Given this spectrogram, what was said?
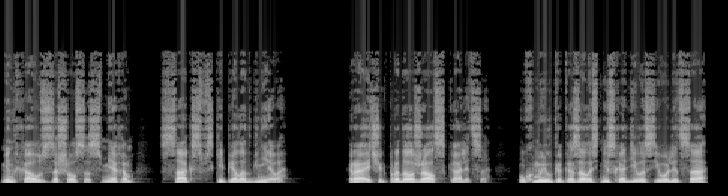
Минхаус зашелся смехом, Сакс вскипел от гнева. Крайчик продолжал скалиться. Ухмылка, казалось, не сходила с его лица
